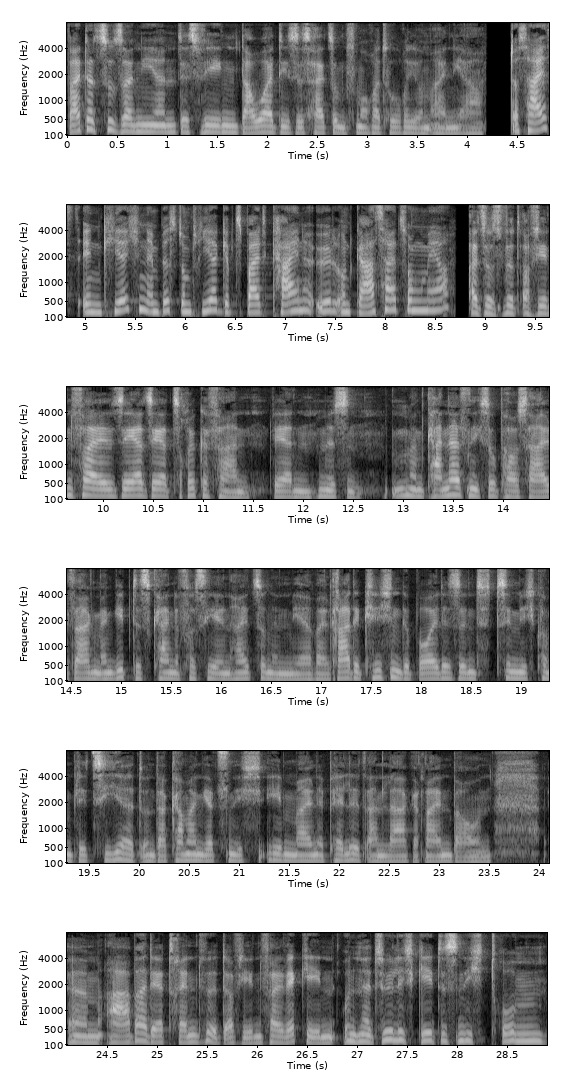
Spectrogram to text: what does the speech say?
weiter zu sanieren. Deswegen dauert dieses Heizungsmoratorium ein Jahr. Das heißt, in Kirchen im Bistum Trier gibt es bald keine Öl- und Gasheizungen mehr? Also es wird auf jeden Fall sehr, sehr zurückgefahren werden müssen. Man kann das nicht so pauschal sagen, dann gibt es keine fossilen Heizungen mehr, weil gerade Kirchengebäude sind ziemlich kompliziert und da kann man jetzt nicht eben mal eine Pelletanlage reinbauen. Ähm, aber der Trend wird auf jeden Fall weggehen. Und natürlich geht es nicht drum,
